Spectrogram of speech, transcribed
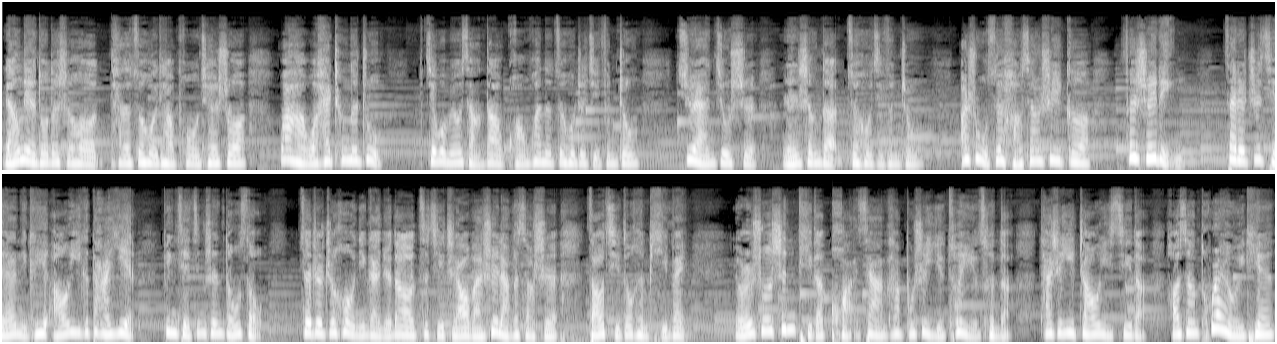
两点多的时候，他的最后一条朋友圈说：“哇，我还撑得住。”结果没有想到，狂欢的最后这几分钟，居然就是人生的最后几分钟。二十五岁好像是一个分水岭，在这之前你可以熬一个大夜，并且精神抖擞；在这之后，你感觉到自己只要晚睡两个小时，早起都很疲惫。有人说，身体的垮下，它不是一寸一寸的，它是一朝一夕的。好像突然有一天，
